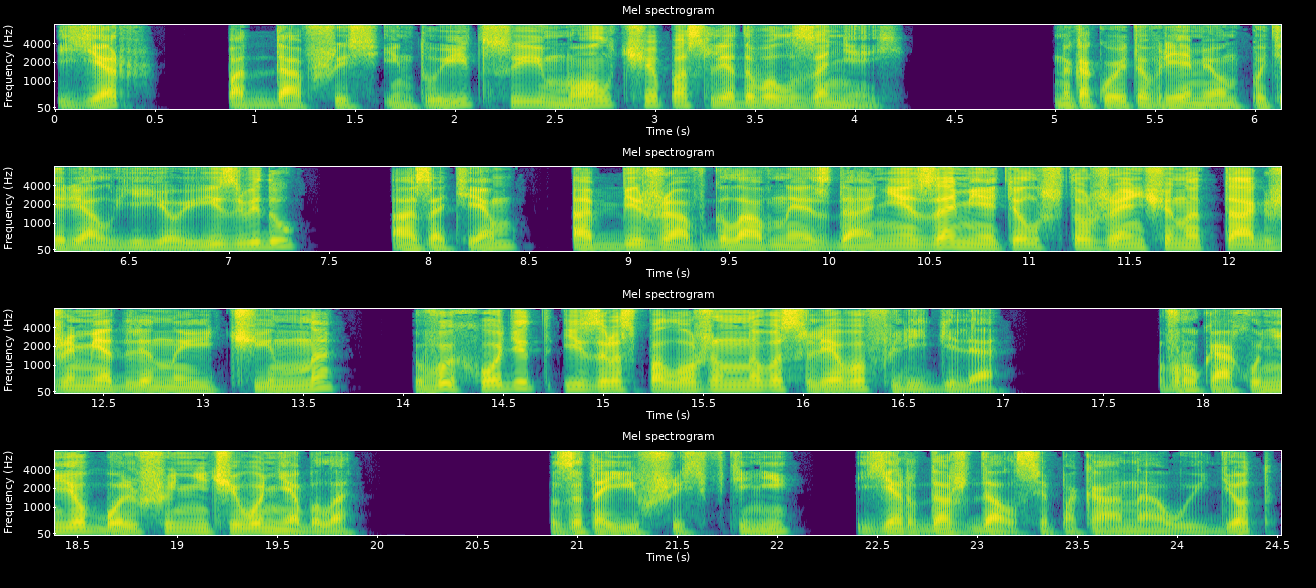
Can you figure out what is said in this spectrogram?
Ер, поддавшись интуиции, молча последовал за ней. На какое-то время он потерял ее из виду, а затем, оббежав главное здание, заметил, что женщина так же медленно и чинно выходит из расположенного слева флигеля. В руках у нее больше ничего не было. Затаившись в тени, Ер дождался, пока она уйдет,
